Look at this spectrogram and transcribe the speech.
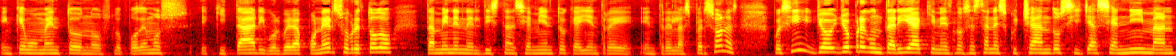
en qué momento nos lo podemos eh, quitar y volver a poner, sobre todo también en el distanciamiento que hay entre, entre las personas. Pues sí, yo, yo preguntaría a quienes nos están escuchando si ya se animan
